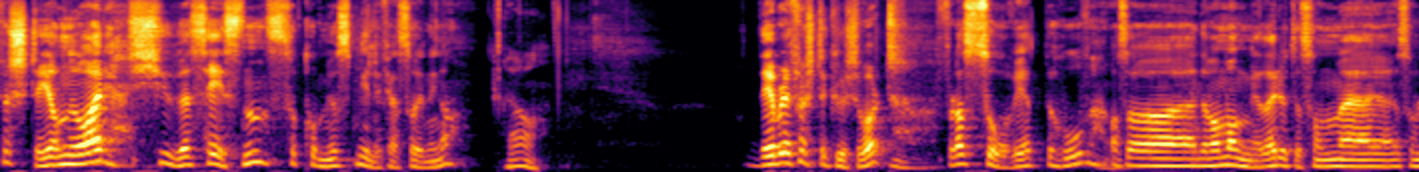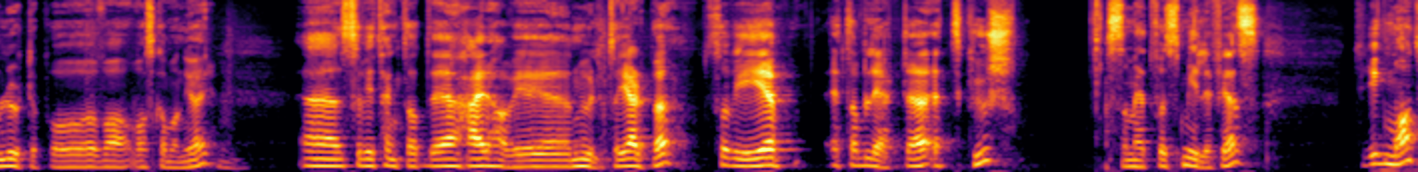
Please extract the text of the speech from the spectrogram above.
Eh, 1.1.2016 så kom jo smilefjesordninga. Ja. Det ble første kurset vårt, for da så vi et behov. Altså, det var mange der ute som, eh, som lurte på hva, hva skal man gjøre. Eh, Så vi tenkte at det, her har vi mulighet til å hjelpe. Så vi etablerte et kurs som het For smilefjes. Trygg mat,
